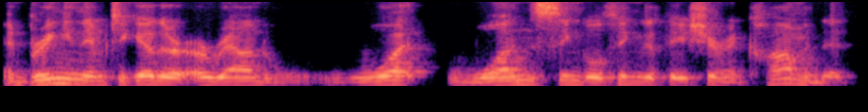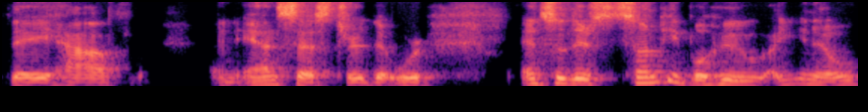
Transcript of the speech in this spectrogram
and bringing them together around what one single thing that they share in common, that they have an ancestor that were, and so there's some people who, you know,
